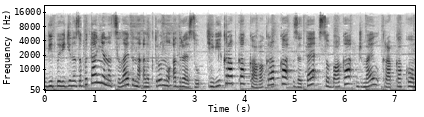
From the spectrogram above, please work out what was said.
Відповіді на запитання надсилайте на електронну адресу tv.kava.zt.sobaka.gmail.com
